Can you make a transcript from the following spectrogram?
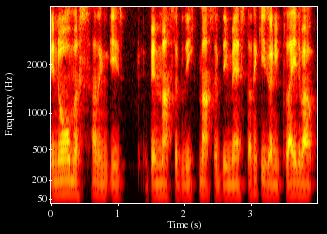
enormous. I think he's been massively, massively missed. I think he's only played about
